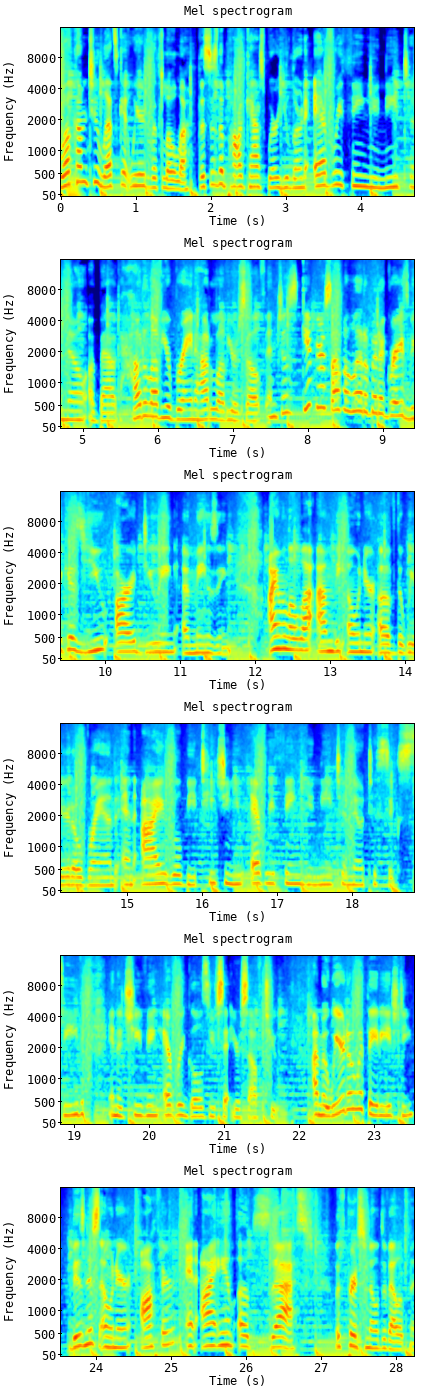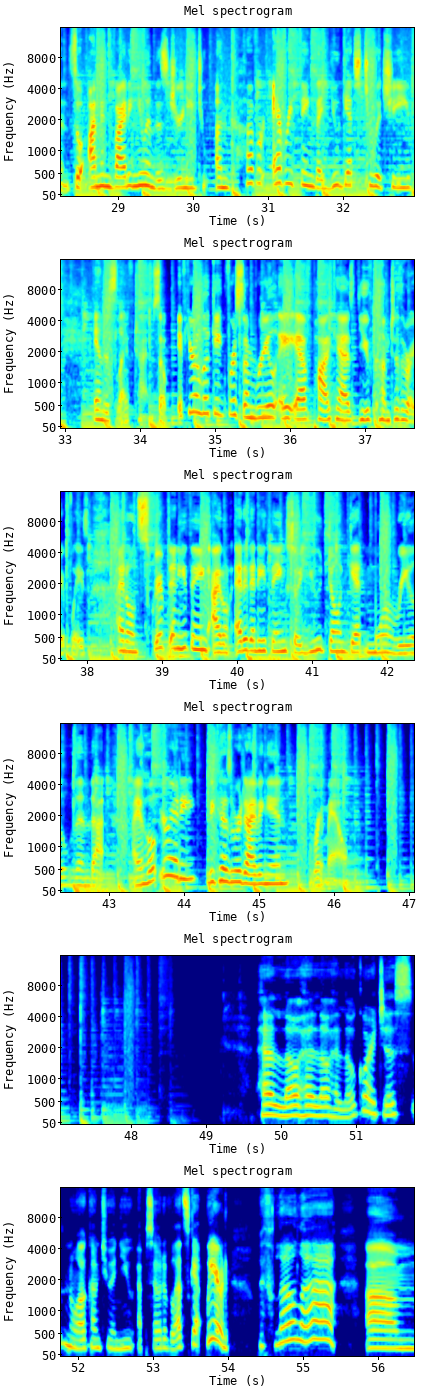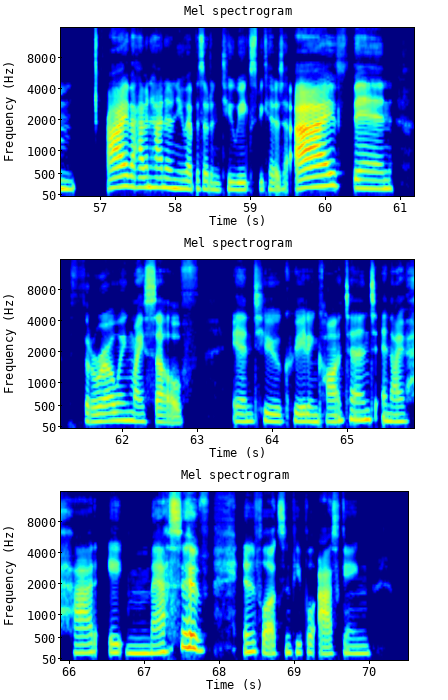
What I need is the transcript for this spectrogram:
Welcome to Let's Get Weird with Lola. This is the podcast where you learn everything you need to know about how to love your brain, how to love yourself, and just give yourself a little bit of grace because you are doing amazing. I'm Lola, I'm the owner of the Weirdo brand, and I will be teaching you everything you need to know to succeed in achieving every goals you set yourself to. I'm a weirdo with ADHD, business owner, author, and I am obsessed with personal development. So I'm inviting you in this journey to uncover everything that you get to achieve in this lifetime. So if you're looking for some real AF podcast, you've come to the right place. I don't script anything, I don't edit anything, so you don't get more real than that. I hope you're ready because we're diving in right now. Hello, hello, hello, gorgeous, and welcome to a new episode of Let's Get Weird with Lola. Um, I haven't had a new episode in two weeks because I've been throwing myself into creating content and I've had a massive influx in people asking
